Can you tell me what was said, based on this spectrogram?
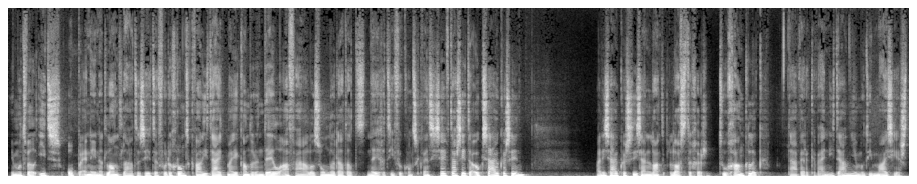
Je moet wel iets op en in het land laten zitten voor de grondkwaliteit, maar je kan er een deel afhalen zonder dat dat negatieve consequenties heeft. Daar zitten ook suikers in. Maar die suikers die zijn lastiger toegankelijk. Daar werken wij niet aan. Je moet die mais eerst,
